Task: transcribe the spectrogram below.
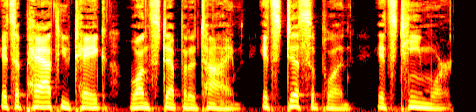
It's a path you take one step at a time. It's discipline, it's teamwork,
